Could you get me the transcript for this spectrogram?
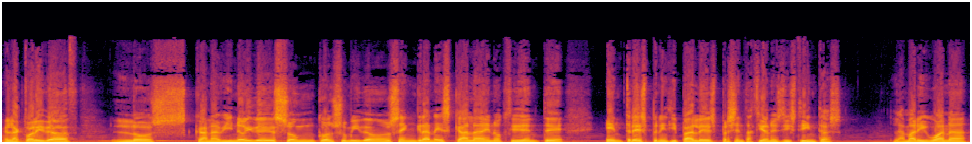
En la actualidad, los cannabinoides son consumidos en gran escala en Occidente en tres principales presentaciones distintas: la marihuana,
